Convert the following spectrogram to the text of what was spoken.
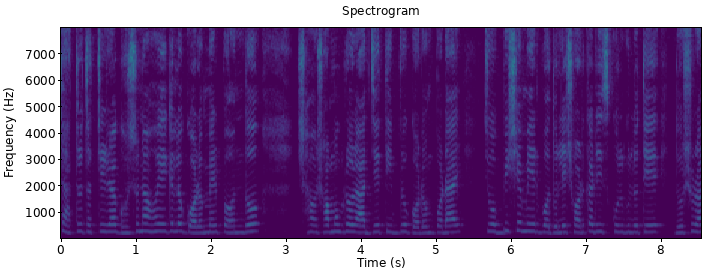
ছাত্রছাত্রীরা ঘোষণা হয়ে গেল, গরমের বন্ধ। সমগ্র রাজ্যে তীব্র গরম পড়ায়। চব্বিশে মের বদলে সরকারি স্কুলগুলোতে দোসরা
